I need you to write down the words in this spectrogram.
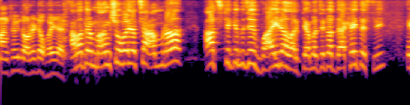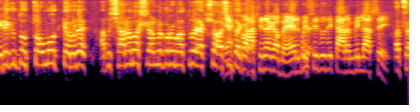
মাংস কিন্তু অলরেডি হয়ে যাচ্ছে। আমাদের মাংস হয়ে যাচ্ছে আমরা আজকে কিন্তু যে ভাইরাল আর কি আমরা যেটা দেখাইতেছি এটা কিন্তু চমৎকার মানে আপনি সারা মাস রান্না করে মাত্র একশো আশি টাকা। আশি টাকা ভাই। এর বেশি যদি কারেন্ট বিল আসে আচ্ছা।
